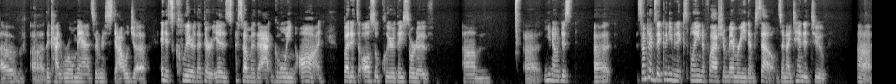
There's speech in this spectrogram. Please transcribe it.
of uh, the kind of romance or nostalgia and it's clear that there is some of that going on but it's also clear they sort of um, uh, you know just uh, sometimes they couldn't even explain a flash of memory themselves. And i tended to uh,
